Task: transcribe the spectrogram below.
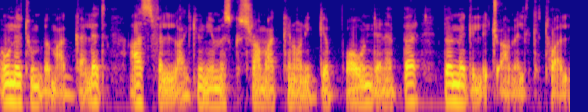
እውነቱን በማጋለጥ አስፈላጊውን የመስክ ስራ ማከናወን ይገባው እንደነበር በመግለጫው አመልክቷል።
